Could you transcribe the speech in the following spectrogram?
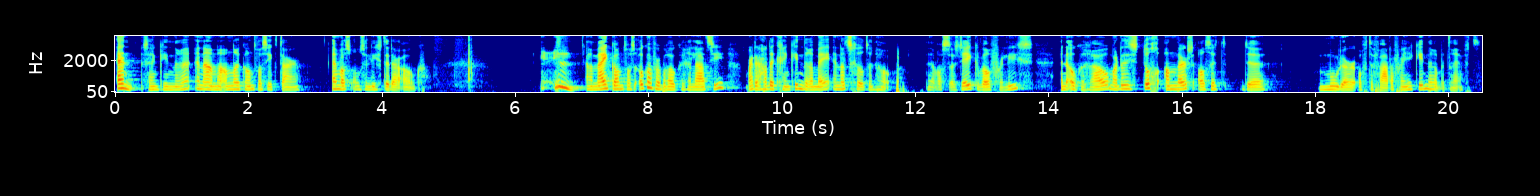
en zijn kinderen. En aan de andere kant was ik daar en was onze liefde daar ook. aan mijn kant was ook een verbroken relatie, maar daar had ik geen kinderen mee en dat scheelt een hoop. Er was er zeker wel verlies en ook rouw, maar dat is toch anders als het de moeder of de vader van je kinderen betreft.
